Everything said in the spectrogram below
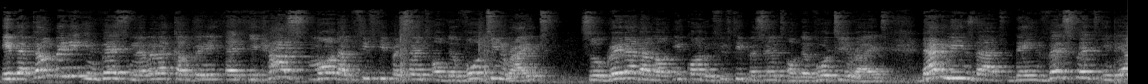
If the company invests in another company and it has more than 50% of the voting rights, so greater than or equal to 50% of the voting rights, that means that the investment in their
